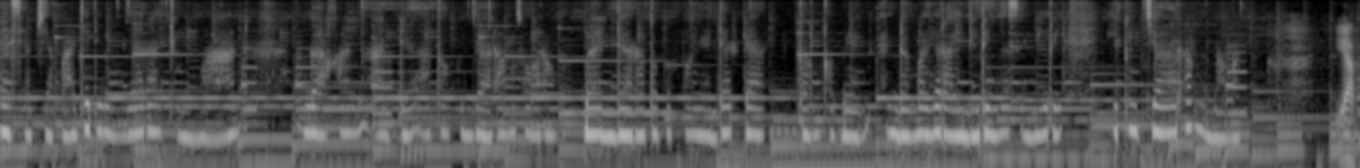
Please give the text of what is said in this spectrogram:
ya siap-siap aja di penjara cuman nggak akan ada ataupun jarang seorang bandar ataupun pengedar datang ke BNN dan nyerahin dirinya sendiri. Itu jarang banget. Yap,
